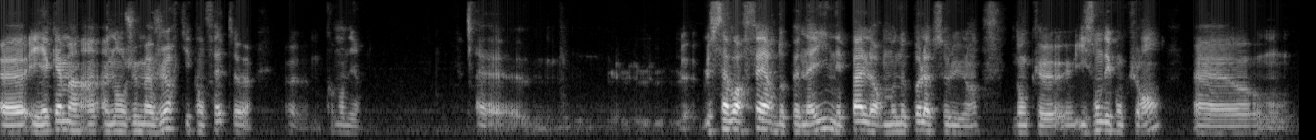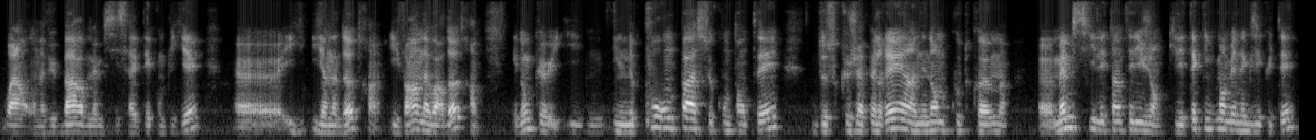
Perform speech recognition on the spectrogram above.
Euh, et il y a quand même un, enjeu majeur qui est qu'en fait, comment dire, le, savoir-faire d'OpenAI n'est pas leur monopole absolu. Hein. Donc, ils ont des concurrents. voilà, on a vu Bard, même si ça a été compliqué. il, y en a d'autres, il va en avoir d'autres, et donc ils, ne pourront pas se contenter de ce que j'appellerais un énorme coup de com', même s'il est intelligent, qu'il est techniquement bien exécuté,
